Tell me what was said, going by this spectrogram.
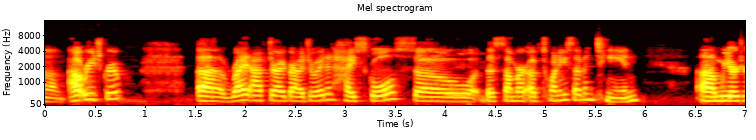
um, outreach group uh, right after I graduated high school, so the summer of 2017. Um, we were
